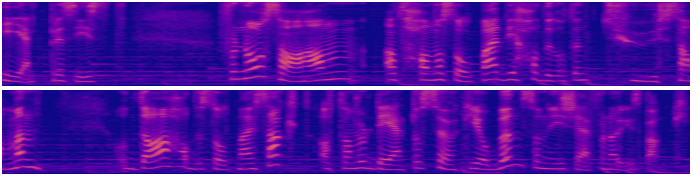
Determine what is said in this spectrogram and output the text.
helt presist. For nå sa han at han og Stoltenberg de hadde gått en tur sammen. Og da hadde Stoltenberg sagt at han vurderte å søke jobben som ny sjef for Norges Bank.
